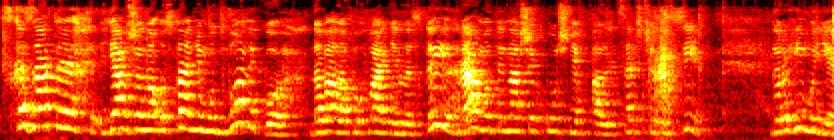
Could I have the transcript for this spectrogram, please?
сказати, я вже на останньому дзвонику давала похвальні листи, грамоти наших учнів, але це ще не всі. Дорогі мої,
